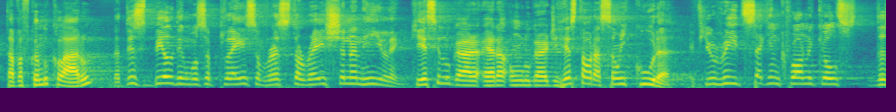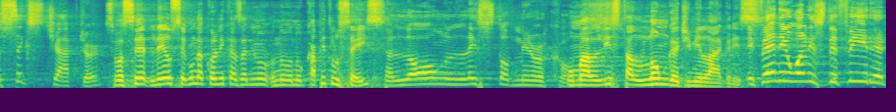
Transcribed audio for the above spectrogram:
estava ficando claro that this building was a place of restoration and healing. que esse lugar era um lugar de restauração e cura. If you read Second Chronicles, the sixth chapter, Se você lê o 2 Crônicas ali no, no- no capítulo 6, it's a long list of miracles. uma lista longa de milagres. If anyone is defeated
